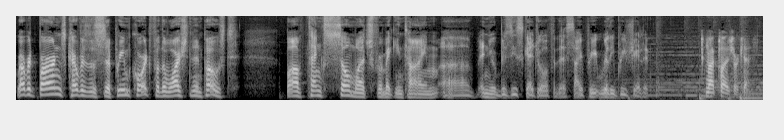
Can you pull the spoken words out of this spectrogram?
Robert Barnes covers the Supreme Court for the Washington Post. Bob, thanks so much for making time uh, in your busy schedule for this. I pre- really appreciate it. My pleasure, Ken.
